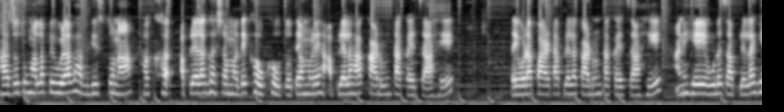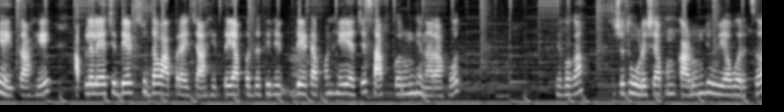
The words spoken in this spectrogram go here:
हा जो तुम्हाला पिवळा भाग दिसतो ना हा ख आपल्याला घशामध्ये खवखवतो. त्यामुळे आपल्याला हा काढून टाकायचा आहे. तर एवढा पार्ट आपल्याला काढून टाकायचा आहे आणि हे एवढंच आपल्याला घ्यायचं आहे. आपल्याला याचे देठ सुद्धा वापरायचे आहेत. तर या पद्धतीने देठ आपण हे याचे साफ करून घेणार आहोत. हे बघा असे थोडेसे आपण काढून घेऊया वरचं.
